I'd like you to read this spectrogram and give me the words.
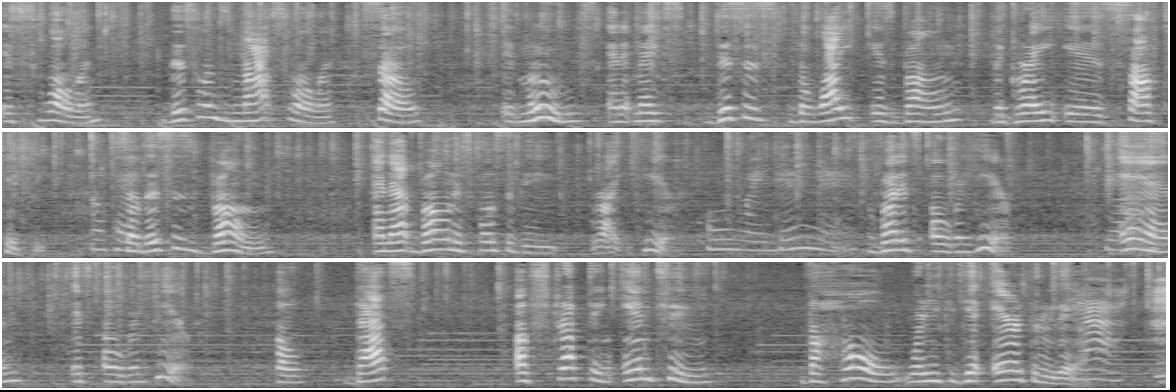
is swollen. This one's not swollen. So it moves and it makes this is the white is bone, the gray is soft tissue. Okay. So this is bone, and that bone is supposed to be right here. Oh my goodness. But it's over here. Yeah. And it's over here. So that's obstructing into the hole where you could get air through there. Yeah.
